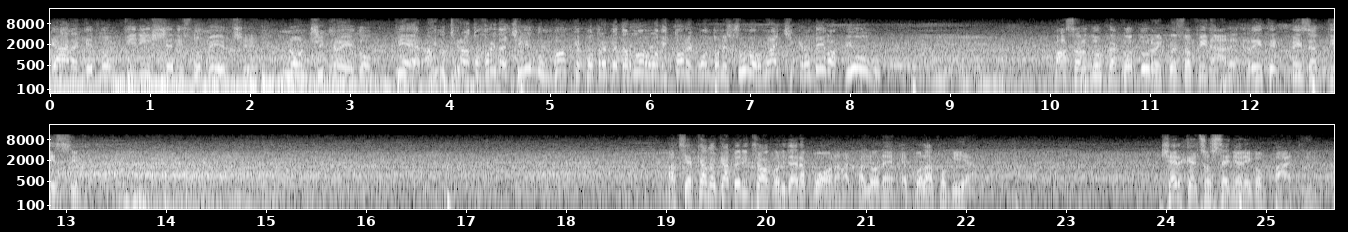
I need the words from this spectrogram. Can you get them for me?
Gara che non finisce di stupirci. Non ci credo! Pier, hanno tirato fuori dal cilindro un gol che potrebbe dar giocare quando nessuno ormai ci credeva più. Passano dunque a condurre in questo finale rete pesantissima. Ha cercato il cambio di gioco l'idea era buona ma il pallone è volato via. Cerca il sostegno dei compagni.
